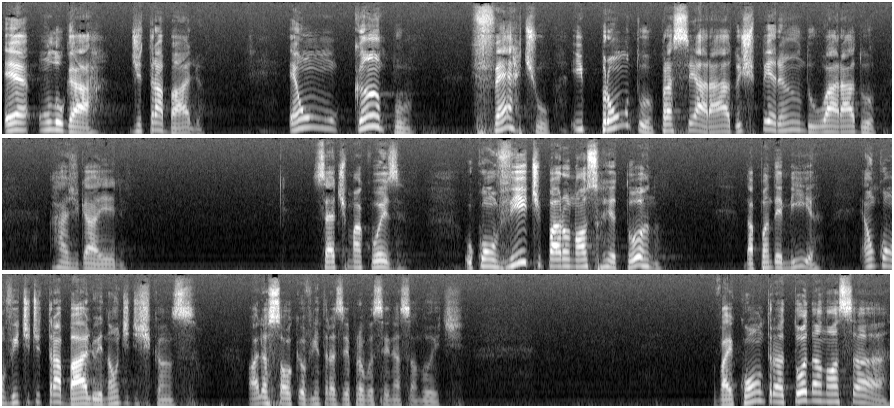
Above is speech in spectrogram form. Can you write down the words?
é um lugar de trabalho. É um campo fértil e pronto para ser arado, esperando o arado rasgar ele. Sétima coisa, o convite para o nosso retorno da pandemia é um convite de trabalho e não de descanso. Olha só o que eu vim trazer para você nessa noite. Vai contra toda a nossa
